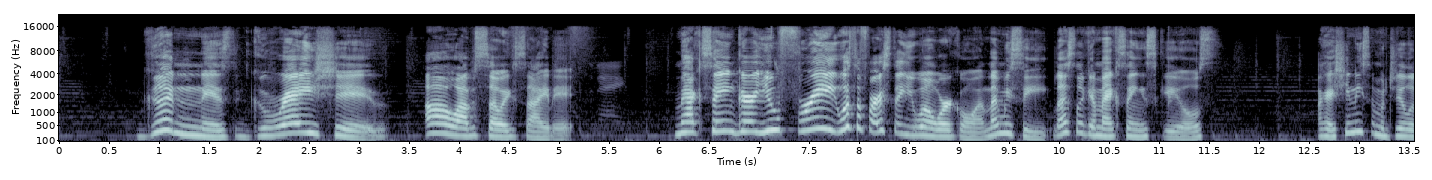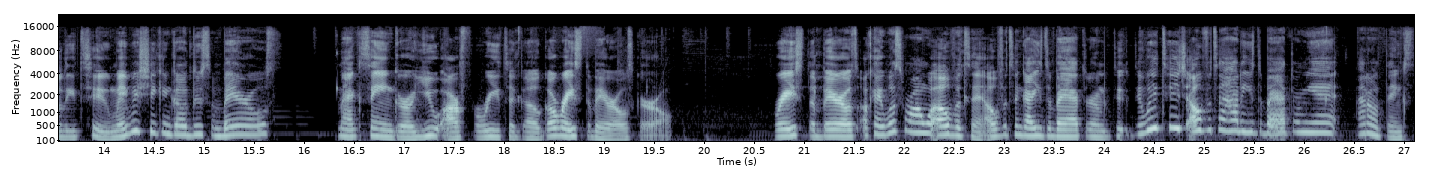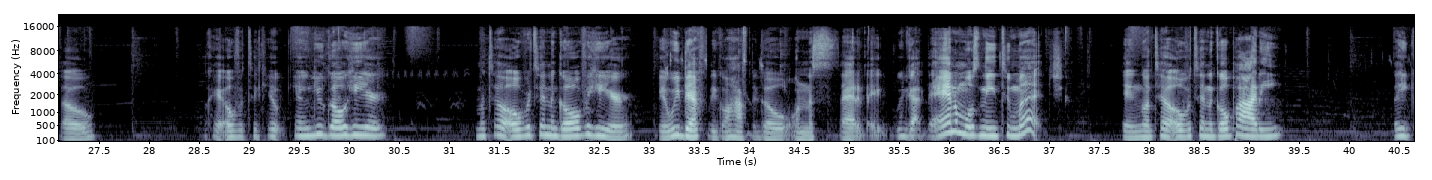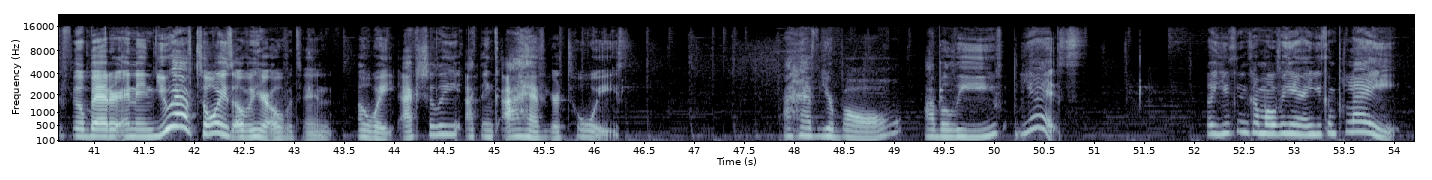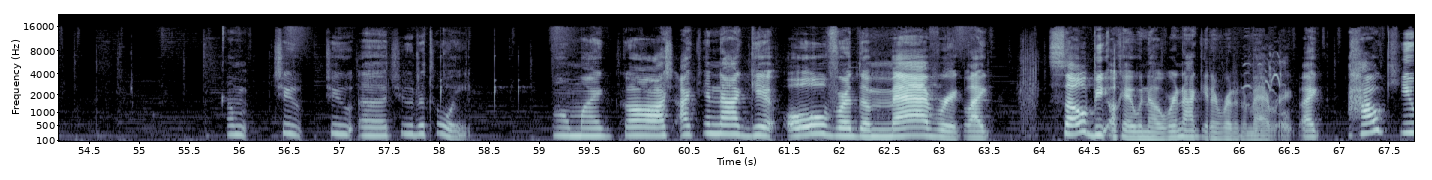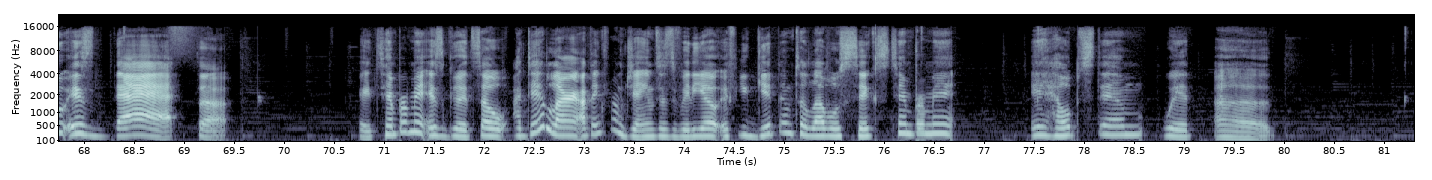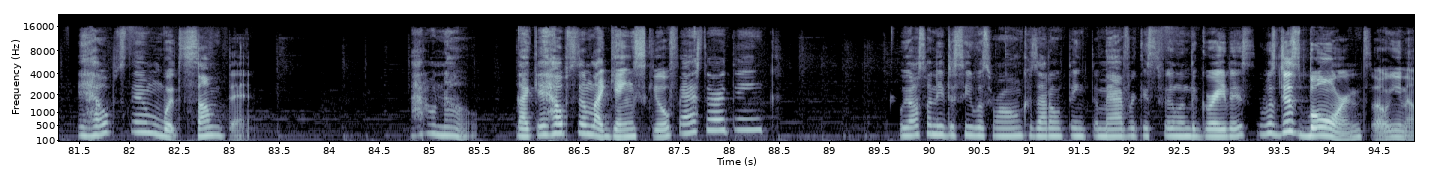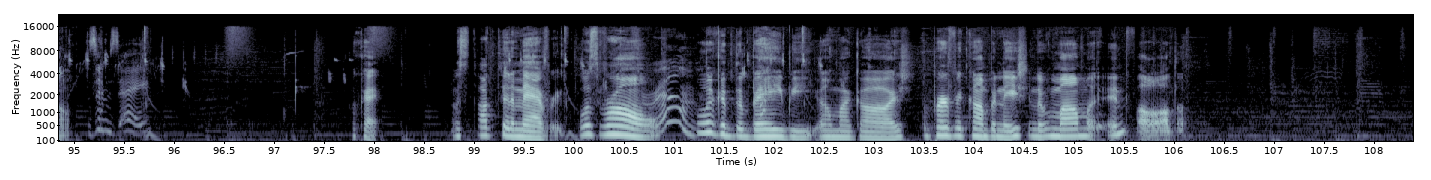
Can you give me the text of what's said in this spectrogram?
Goodness gracious. Oh, I'm so excited. Maxine, girl, you free. What's the first thing you want to work on? Let me see. Let's look at Maxine's skills. Okay, she needs some agility too. Maybe she can go do some barrels. Maxine, girl, you are free to go. Go race the barrels, girl. Race the barrels. Okay, what's wrong with Overton? Overton got to use the bathroom. Did, did we teach Overton how to use the bathroom yet? I don't think so. Okay, Overton, can, can you go here? I'm gonna tell Overton to go over here. Yeah, we definitely gonna have to go on the Saturday. We got the animals need too much. And gonna tell Overton to go potty. so he can feel better. And then you have toys over here, Overton. Oh wait, actually, I think I have your toys. I have your ball, I believe. Yes. So you can come over here and you can play. Um, chew, chew, uh, chew the toy. Oh my gosh, I cannot get over the Maverick. Like, so be okay. We know we're not getting rid of the Maverick. Like, how cute is that? Okay, temperament is good. So I did learn, I think from James's video, if you get them to level six temperament, it helps them with uh it helps them with something. I don't know. Like it helps them like gain skill faster, I think. We also need to see what's wrong because I don't think the Maverick is feeling the greatest. It was just born, so you know. Okay. Let's talk to the Maverick. What's wrong? Look at the baby. Oh my gosh. The perfect combination of mama and father.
